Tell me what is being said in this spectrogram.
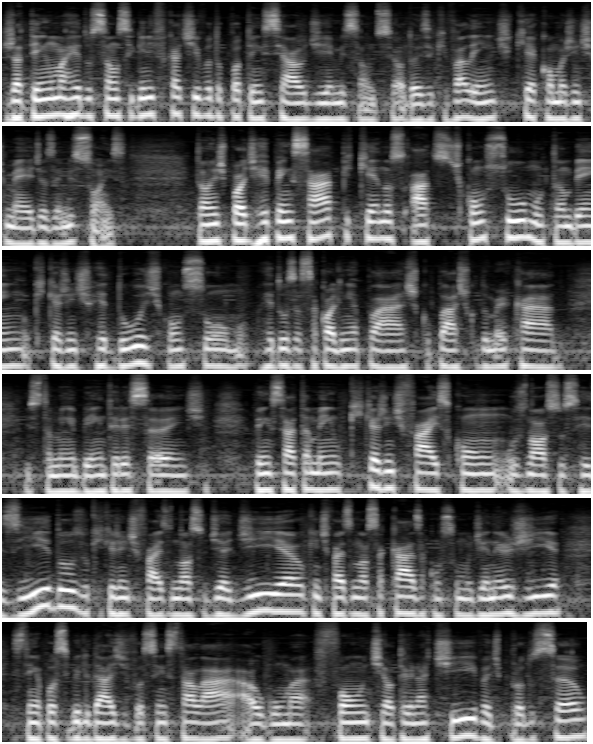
já tem uma redução significativa do potencial de emissão de CO2 equivalente, que é como a gente mede as emissões. Então a gente pode repensar pequenos atos de consumo também, o que, que a gente reduz de consumo, reduz a sacolinha plástico, o plástico do mercado, isso também é bem interessante. Pensar também o que, que a gente faz com os nossos resíduos, o que, que a gente faz no nosso dia a dia, o que a gente faz na nossa casa, consumo de energia, se tem a possibilidade de você instalar alguma fonte alternativa de produção,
